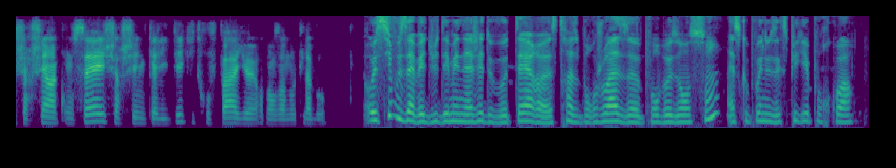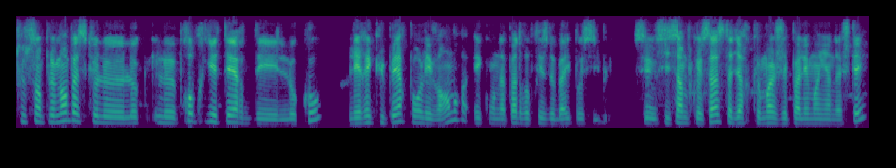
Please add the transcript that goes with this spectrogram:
chercher un conseil, chercher une qualité qu'ils ne trouvent pas ailleurs dans un autre labo. Aussi, vous avez dû déménager de vos terres euh, strasbourgeoises pour Besançon. Est-ce que vous pouvez nous expliquer pourquoi? Tout simplement parce que le propriétaire des locaux les récupère pour les vendre et qu'on n'a pas de reprise de bail possible. C'est aussi simple que ça, c'est-à-dire que moi j'ai pas les moyens d'acheter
